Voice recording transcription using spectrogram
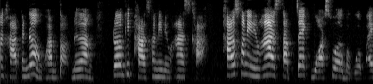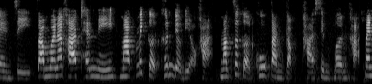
นะคะ เป็นเรื่องของความต่อเนื่อง เริ่มที่ past continuous ค่ะ past continuous subject was verb บวก verb ing จำไว้นะคะ tense นี้มักไม่เกิดขึ้นเดี่ยวๆค่ะ มักจะเกิดคู่กันกับ past simple ค่ะ เป็น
